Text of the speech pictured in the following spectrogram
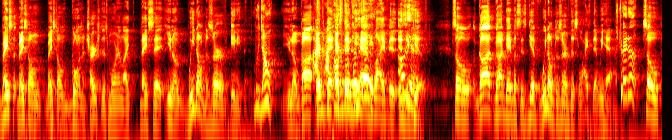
based based on based on going to church this morning, like they said, you know, we don't deserve anything. We don't. You know, God, everything everything we have other in life is, is Oh, a yeah. gift. So God God gave us this gift. We don't deserve this life that we have. Straight up. So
